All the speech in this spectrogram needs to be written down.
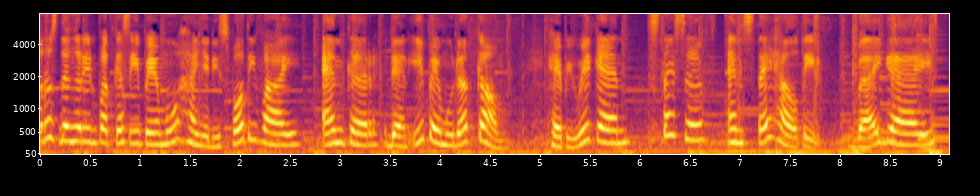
Terus dengerin podcast IPmu hanya di Spotify, Anchor, dan ipmu.com. Happy weekend, stay safe, and stay healthy. Bye guys!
